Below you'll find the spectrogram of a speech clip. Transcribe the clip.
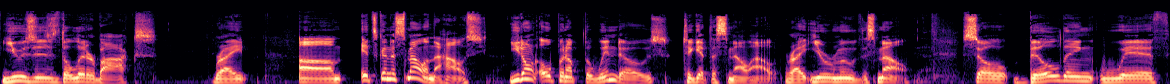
uses the litter box, right? Um, it's going to smell in the house. You don't open up the windows to get the smell out, right? You remove the smell. So, building with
